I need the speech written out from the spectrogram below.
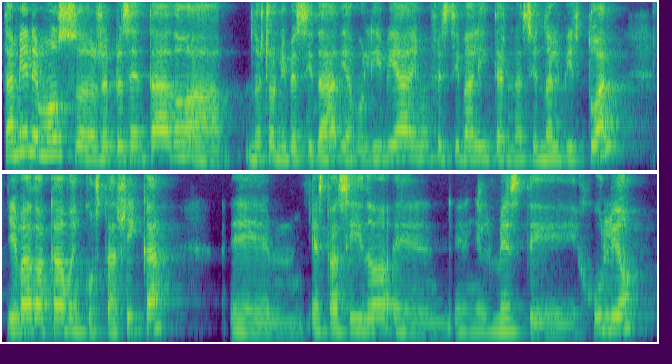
También hemos eh, representado a nuestra universidad y a Bolivia en un festival internacional virtual llevado a cabo en Costa Rica. Eh, esto ha sido en, en el mes de julio.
